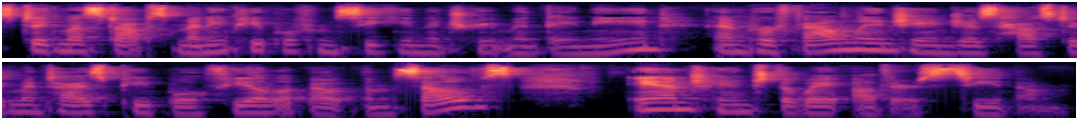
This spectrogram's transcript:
Stigma stops many people from seeking the treatment they need and profoundly changes how stigmatized people feel about themselves and change the way others see them.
